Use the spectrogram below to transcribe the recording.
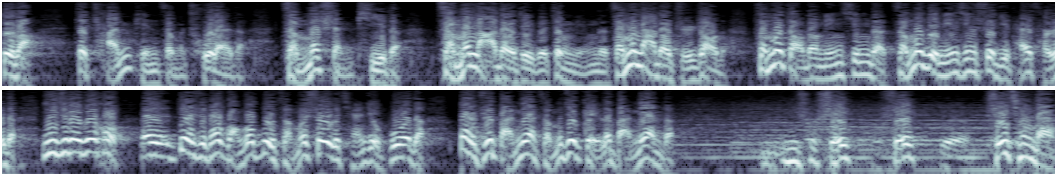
对吧？这产品怎么出来的？怎么审批的？怎么拿到这个证明的？怎么拿到执照的？怎么找到明星的？怎么给明星设计台词的？一直到最后，呃，电视台广告部怎么收了钱就播的？报纸版面怎么就给了版面的？你说谁谁对谁清白？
